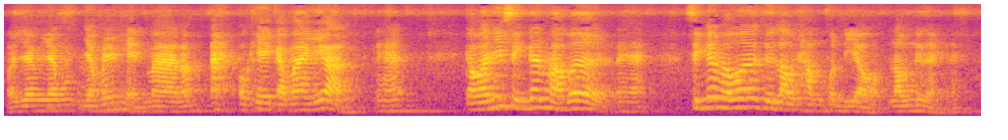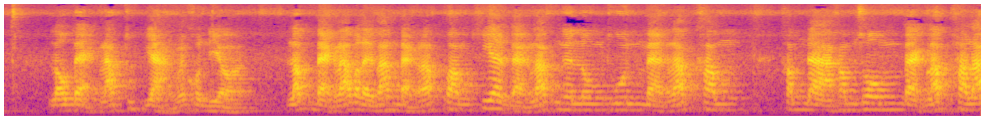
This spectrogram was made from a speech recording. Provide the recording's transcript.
อ๋อยังยังยังไม่เห็นมาเนาะอะโอเคกลับมาอย่างนี้ก่อนนะฮะกลับมาที่ single power นะฮะ single power คือเราทำคนเดียว เราเหนื่อยนะเราแบกรับทุกอย่างไว้คนเดียว รับแบกรับอะไรบ้างแบกรับความเครียดแบกรับเงินลงทุน แบกรับคำ คำด่าคำชมแบกรับภาระ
